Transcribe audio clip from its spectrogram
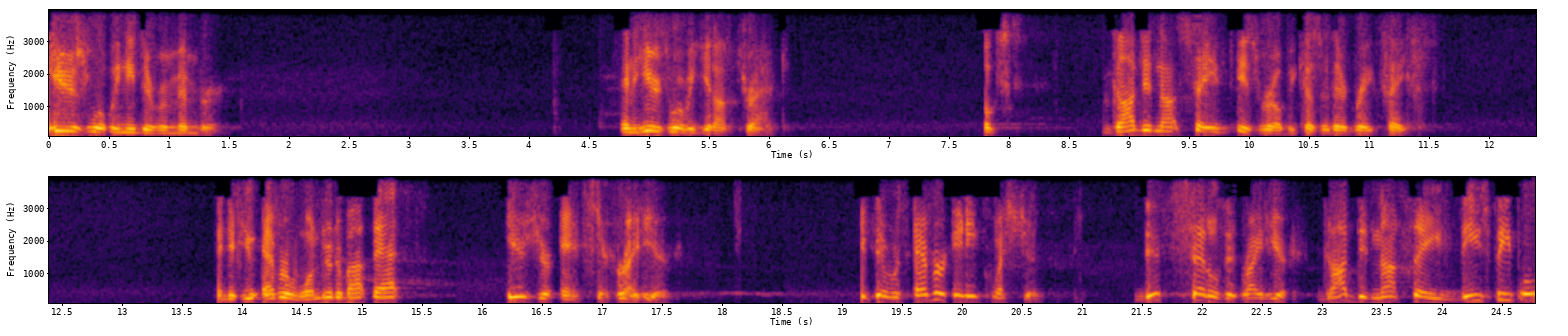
Here's what we need to remember. And here's where we get off track. Folks, God did not save Israel because of their great faith. And if you ever wondered about that, here's your answer right here. If there was ever any question, this settles it right here. God did not save these people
